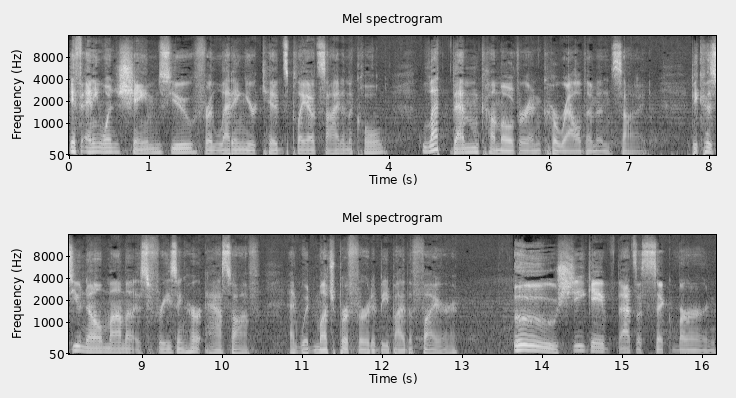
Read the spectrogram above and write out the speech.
If anyone shames you for letting your kids play outside in the cold, let them come over and corral them inside. Because you know Mama is freezing her ass off and would much prefer to be by the fire. Ooh, she gave that's a sick burn.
